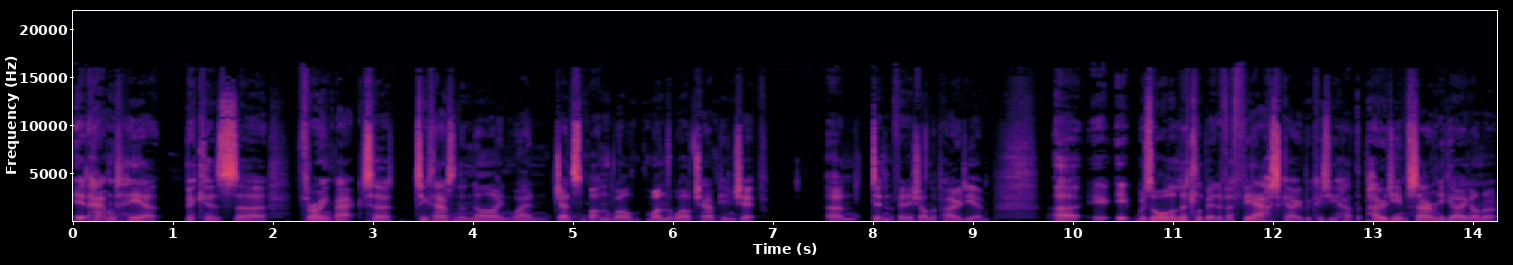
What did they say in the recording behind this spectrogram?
it happened here because uh, throwing back to 2009 when Jenson Button won the world championship and didn't finish on the podium. Uh, it, it, was all a little bit of a fiasco because you had the podium ceremony going on at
